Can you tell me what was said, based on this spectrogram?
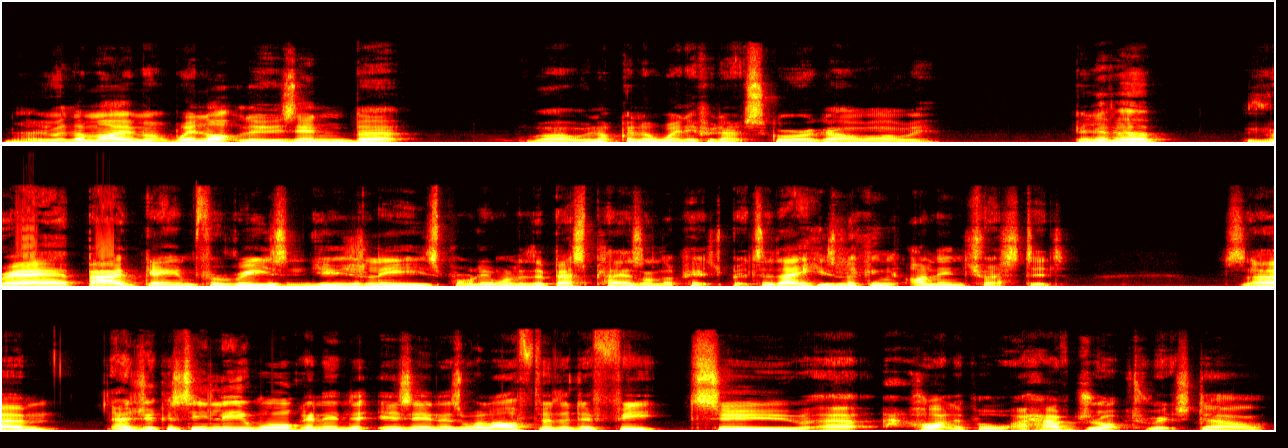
No, at the moment we're not losing, but well, we're not going to win if we don't score a goal, are we? Bit of a rare bad game for reason. Usually he's probably one of the best players on the pitch, but today he's looking uninterested. So, um, as you can see, Lee Morgan in, is in as well. After the defeat to uh, Hartlepool, I have dropped Rich Dell.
